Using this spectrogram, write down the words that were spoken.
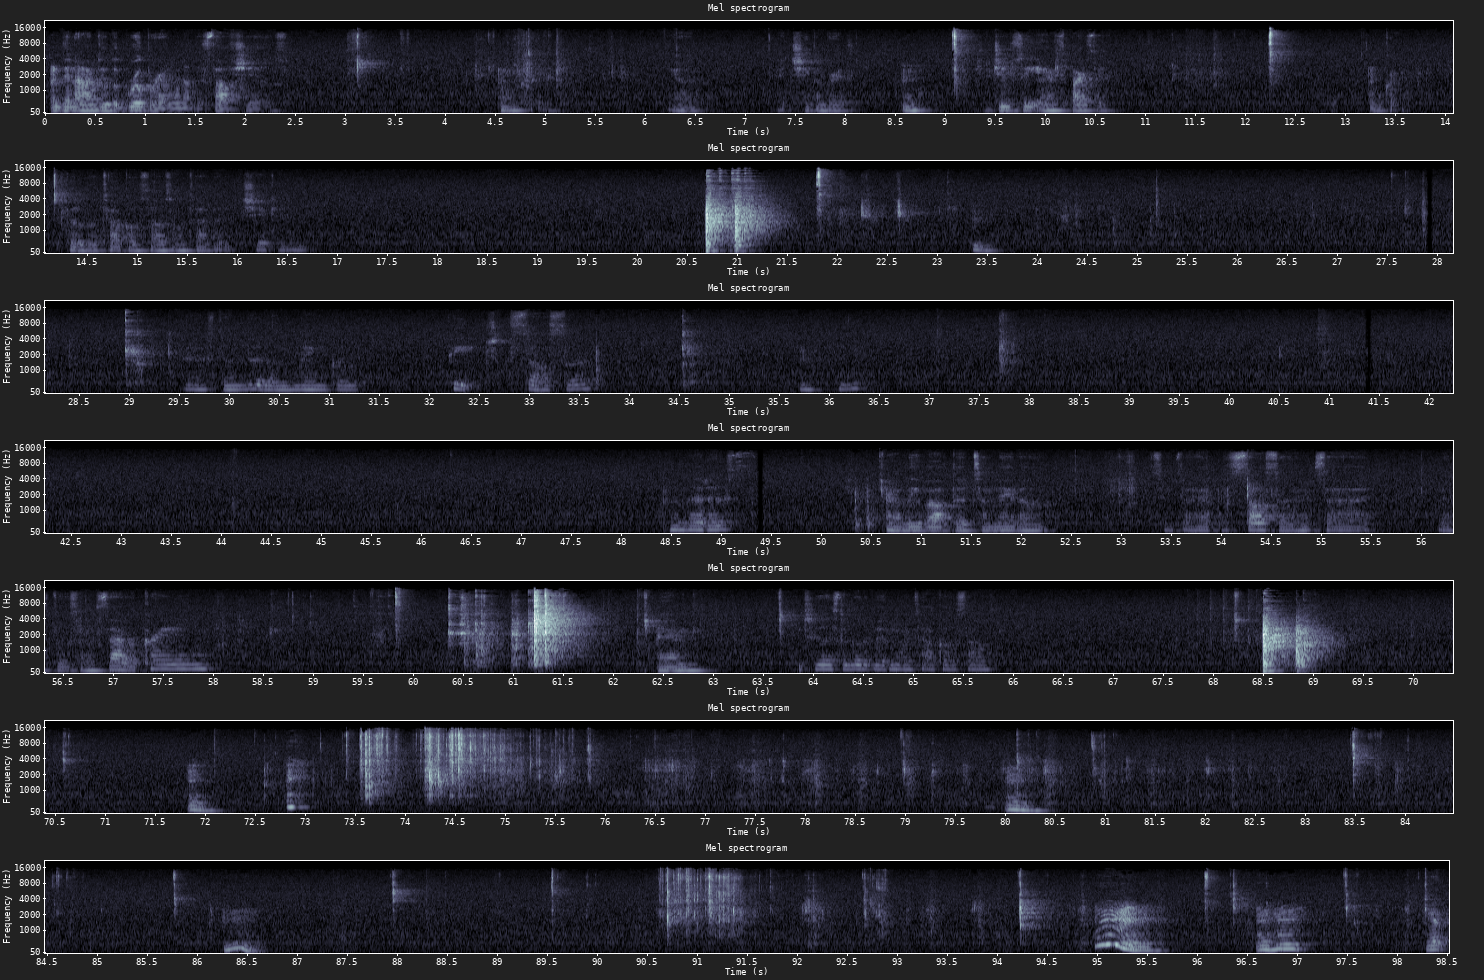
and then I'll do the grouper in one of the soft shells. Okay. Yeah, that chicken breast. Mm. Juicy and spicy. Okay. Put a little taco sauce on top of the chicken. Mm. The little mango peach salsa. Mm -hmm. lettuce. I'll leave out the tomato since I have the salsa inside. Let's do some sour cream. And just a little bit more taco sauce. Mm. Mm. Mm. Mmm. Mm-hmm. Yep.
